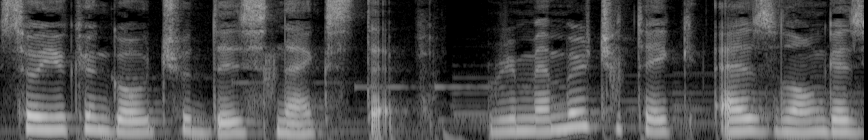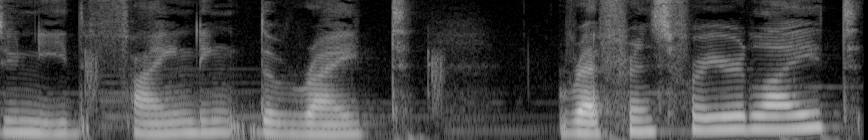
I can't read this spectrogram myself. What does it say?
so you can go to this next step. Remember to take as long as you need finding the right reference for your light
